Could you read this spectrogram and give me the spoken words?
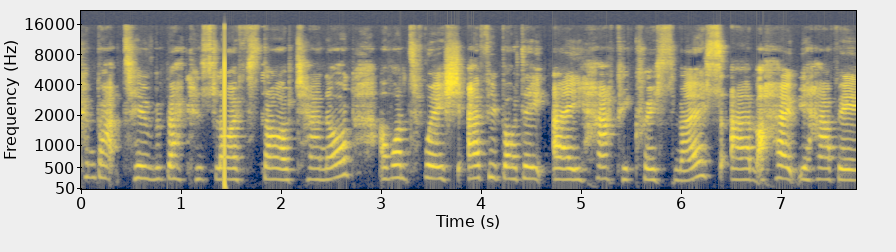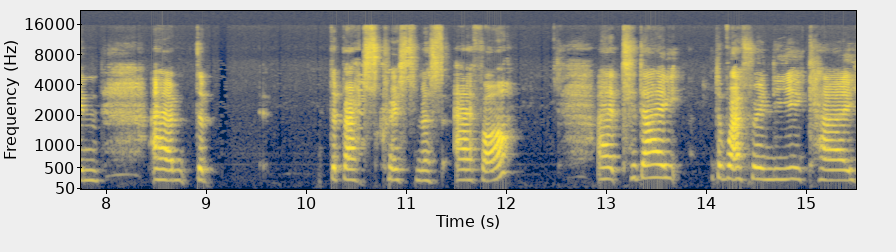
welcome back to Rebecca's Lifestyle channel. I want to wish everybody a happy Christmas. Um, I hope you're having um, the, the best Christmas ever. Uh, today the weather in the UK,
